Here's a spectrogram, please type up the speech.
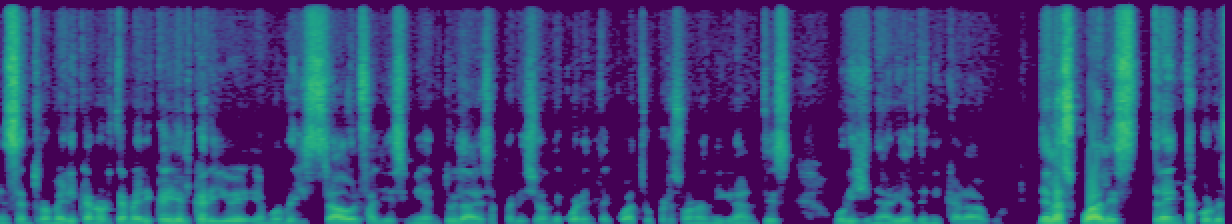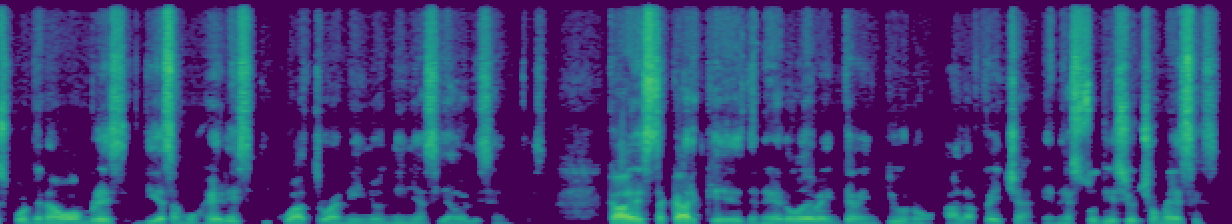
en Centroamérica, Norteamérica y el Caribe hemos registrado el fallecimiento y la desaparición de 44 personas migrantes originarias de Nicaragua, de las cuales 30 corresponden a hombres, 10 a mujeres y 4 a niños, niñas y adolescentes. Cabe destacar que desde enero de 2021 a la fecha, en estos 18 meses,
